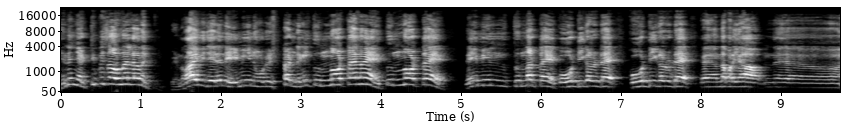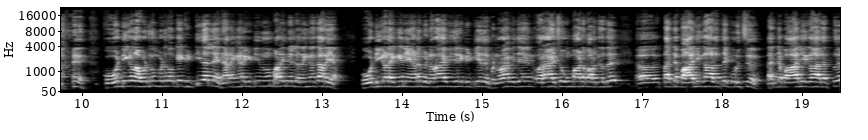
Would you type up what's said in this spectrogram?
എന്നെ ഞെട്ടിപ്പിച്ചാവുന്നല്ലാന്ന്. പിണറായി വിജയന് നെയ്മീനോട് ഇഷ്ടമുണ്ടെങ്കിൽ തിന്നോട്ടേനെ തിന്നോട്ടെ. നെയ്മീൻ തിന്നട്ടെ. കോടികളുടെ കോടികളുടെ എന്താ പറയാ കോടികൾ കോടികൾ നിന്നും ഇവിടെ നിന്നൊക്കെ കിട്ടിയതല്ലേ? ഞാൻ എങ്ങനെ കിട്ടിയതെന്നും പറയുന്നില്ല നിങ്ങൾക്ക് അറിയാം കോടികൾ എങ്ങനെയാണ് പിണറായി വിജയൻ കിട്ടിയത്? പിണറായി വിജയൻ ഒരാഴ്ച മുമ്പാണ് പറഞ്ഞത് തന്റെ ബാല്യകാലത്തെ കുറിച്ച് തന്റെ ബാല്യകാലത്ത്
